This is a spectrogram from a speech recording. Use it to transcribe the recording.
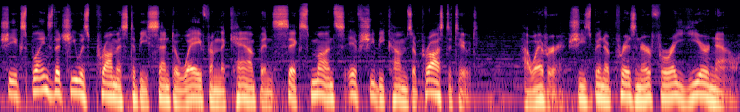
She explains that she was promised to be sent away from the camp in six months if she becomes a prostitute. However, she's been a prisoner for a year now.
